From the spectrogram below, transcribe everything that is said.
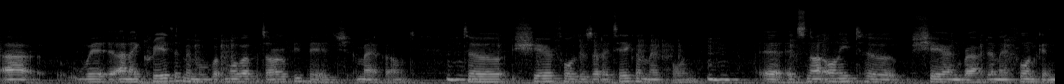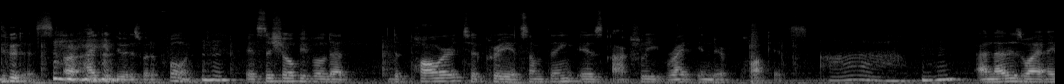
Uh, where, and I created my mobile, mobile photography page, my account, Mhm. to share photos that I take on my phone. Mhm. Uh, it's not only to share and brag that my phone can do this, or I can do this with a phone. Mhm. It's to show people that the power to create something is actually right in their pockets. Ah. Mhm. And that is why I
